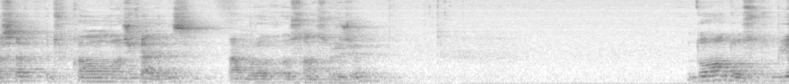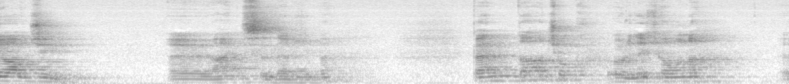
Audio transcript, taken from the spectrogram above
arkadaşlar, YouTube kanalıma hoş geldiniz. Ben Burak Oğuzhan Sürücü. Doğa dostu bir avcıyım. Ee, aynı sizler gibi. Ben daha çok ördek avına e,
